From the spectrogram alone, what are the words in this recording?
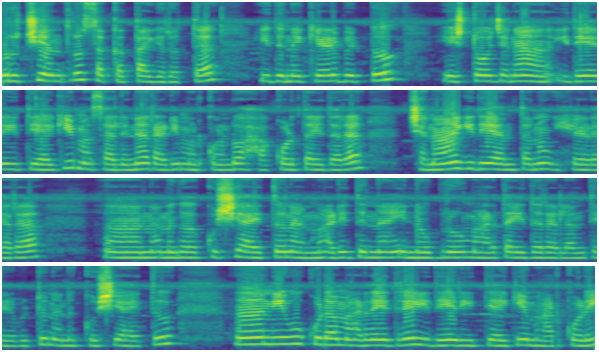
ರುಚಿ ಅಂತೂ ಸಖತ್ತಾಗಿರುತ್ತೆ. ಇದನ್ನು ಕೇಳಿಬಿಟ್ಟು ಎಷ್ಟೋ ಜನ ಇದೇ ರೀತಿಯಾಗಿ ಮಸಾಲೆನ ರೆಡಿ ಮಾಡಿಕೊಂಡು ಹಾಕ್ಕೊಳ್ತಾ ಇದ್ದಾರೆ ಚೆನ್ನಾಗಿದೆ ಅಂತಲೂ ಹೇಳ್ಯಾರ. ನನಗೆ ಖುಷಿ ಆಯಿತು. ನಾನು ಮಾಡಿದ್ದನ್ನು ಇನ್ನೊಬ್ಬರು ಮಾಡ್ತಾ ಇದ್ದಾರಲ್ಲ ಅಂತ ಹೇಳ್ಬಿಟ್ಟು ನನಗೆ ಖುಷಿ ಆಯಿತು. ನೀವು ಕೂಡ ಮಾಡದೇ ಇದ್ದರೆ ಇದೇ ರೀತಿಯಾಗಿ ಮಾಡ್ಕೊಳ್ಳಿ.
